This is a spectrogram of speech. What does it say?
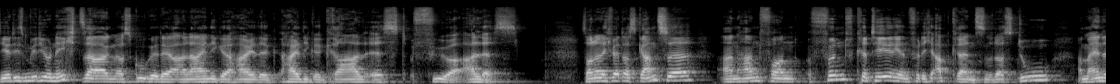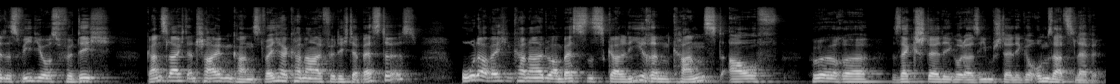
dir in diesem Video nicht sagen, dass Google der alleinige heilige, heilige Gral ist für alles. Sondern ich werde das Ganze anhand von fünf Kriterien für dich abgrenzen, sodass du am Ende des Videos für dich ganz leicht entscheiden kannst, welcher Kanal für dich der beste ist oder welchen Kanal du am besten skalieren kannst auf höhere sechsstellige oder siebenstellige Umsatzlevel.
